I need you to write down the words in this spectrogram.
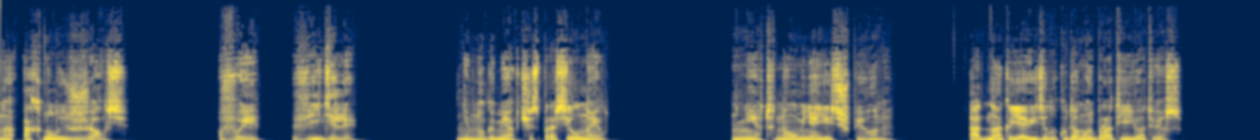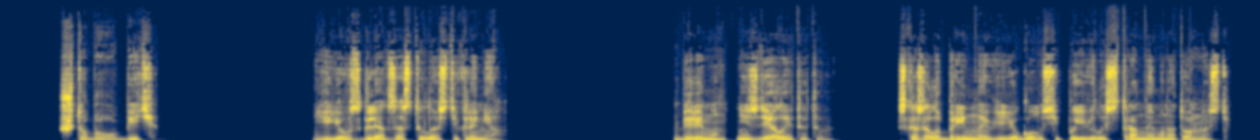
Она ахнула и сжалась. «Вы видели?» Немного мягче спросил Нейл. «Нет, но у меня есть шпионы. Однако я видела, куда мой брат ее отвез чтобы убить. Ее взгляд застыл и остекленел. «Беремонт не сделает этого», — сказала Бринна, и в ее голосе появилась странная монотонность.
